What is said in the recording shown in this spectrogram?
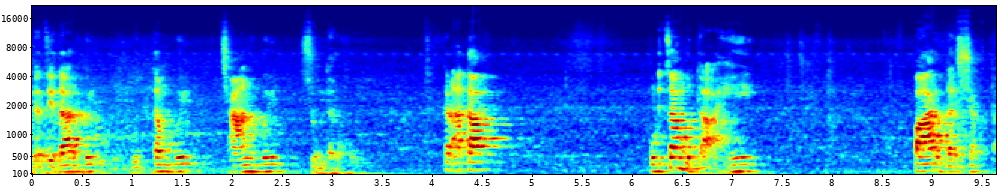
दर्जेदार होईल उत्तम होईल छान होईल सुंदर होईल. तर आता पुढचा मुद्दा आहे पारदर्शकता.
